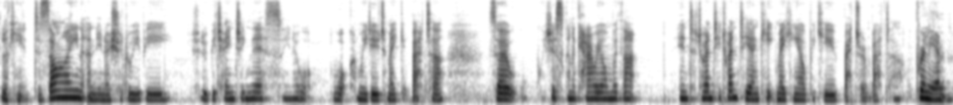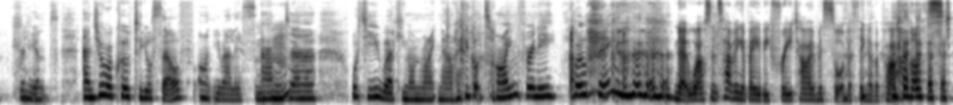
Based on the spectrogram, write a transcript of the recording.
looking at design and you know, should we be should we be changing this? You know, what what can we do to make it better? So we're just going to carry on with that into 2020 and keep making LPQ better and better. Brilliant, brilliant. and you're a quilter yourself, aren't you, Alice? Mm-hmm. And uh, what are you working on right now? Have you got time for any quilting? no, well, since having a baby, free time is sort of a thing of the past.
